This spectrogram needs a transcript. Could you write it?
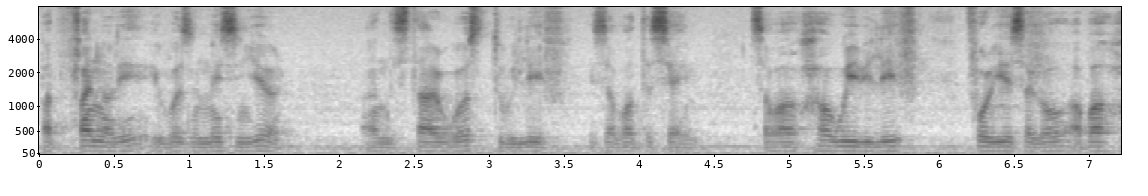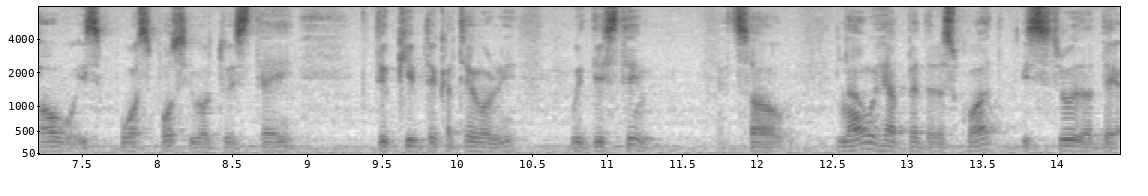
But finally, it was an amazing year, and the start was to believe. It's about the same. It's about how we believe four years ago about how it was possible to stay, to keep the category with this team. So now we have better squad. It's true that they,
